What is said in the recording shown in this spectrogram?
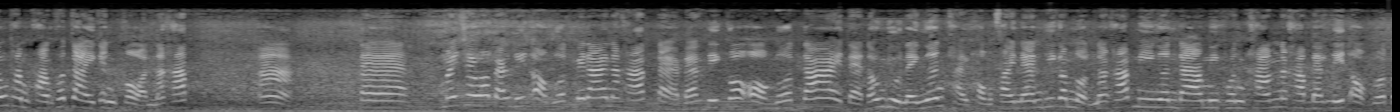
ต้องทำความเข้าใจกันก่อนนะครับอ่าแต่ ไม่ใช่ว่าแบ็กลิสออกรถไม่ได้นะครับ แต่แบ็กลิสก็ออกรถได้ แต่ต้องอยู่ในเงื่อนไขของไฟแนนซ์ที่กำหนดนะครับ มีเงินดาวมีคนค้ำนะครับแบ็กลิสออกรถ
